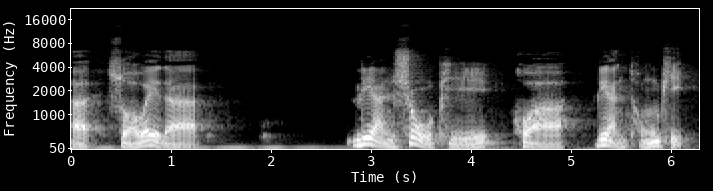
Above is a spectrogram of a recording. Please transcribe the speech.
呃，所谓的恋兽癖或恋童癖。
